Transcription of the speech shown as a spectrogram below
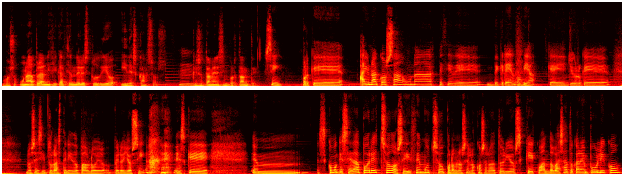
pues una planificación del estudio y descansos, Mm. que eso también es importante. Sí, porque hay una cosa, una especie de, de creencia, que yo creo que, no sé si tú lo has tenido, Pablo, pero yo sí, es que em, es como que se da por hecho, o se dice mucho, por lo menos en los conservatorios, que cuando vas a tocar en público,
